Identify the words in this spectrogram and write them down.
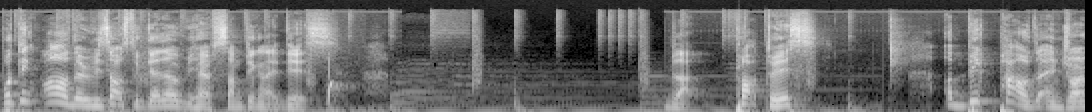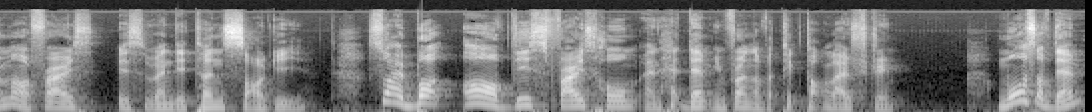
Putting all the results together, we have something like this. But plot twist, a big part of the enjoyment of fries is when they turn soggy. So I bought all of these fries home and had them in front of a TikTok live stream. Most of them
